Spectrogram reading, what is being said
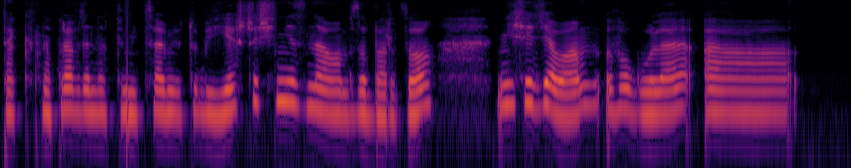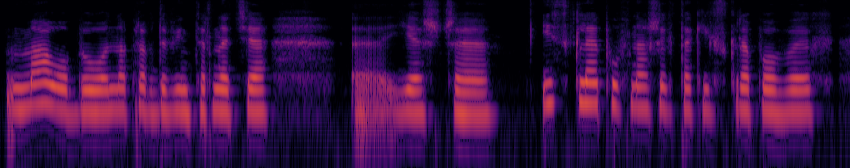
tak naprawdę na tym całym YouTubie jeszcze się nie znałam za bardzo. Nie siedziałam w ogóle, a mało było naprawdę w internecie e, jeszcze i sklepów naszych takich skrapowych, E,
